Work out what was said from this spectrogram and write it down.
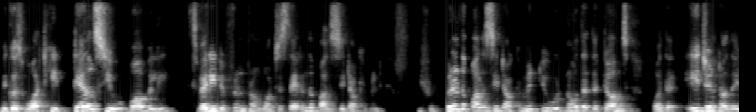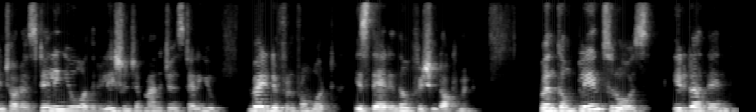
because what he tells you verbally is very different from what is there in the policy document. If you build the policy document, you would know that the terms or the agent or the insurer is telling you or the relationship manager is telling you very different from what is there in the official document. When complaints rose, IRDA then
